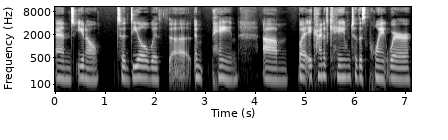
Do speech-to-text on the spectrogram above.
and you know to deal with uh, pain. Um, but it kind of came to this point where.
